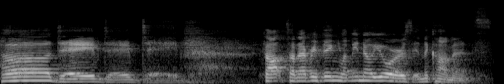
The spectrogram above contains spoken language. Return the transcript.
Oh, Dave, Dave, Dave. Thoughts on everything? Let me know yours in the comments.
